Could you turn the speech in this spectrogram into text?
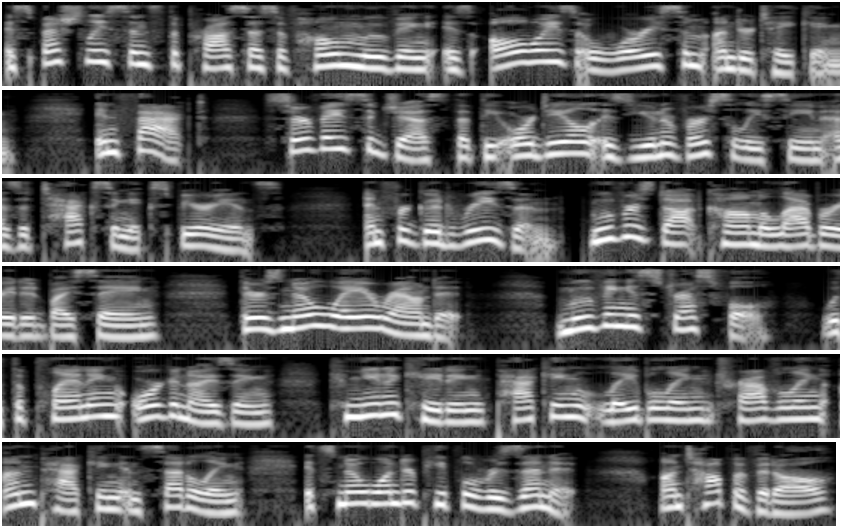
especially since the process of home moving is always a worrisome undertaking. In fact, surveys suggest that the ordeal is universally seen as a taxing experience. And for good reason. Movers.com elaborated by saying, There's no way around it. Moving is stressful, with the planning, organizing, communicating, packing, labeling, traveling, unpacking, and settling, it's no wonder people resent it. On top of it all,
